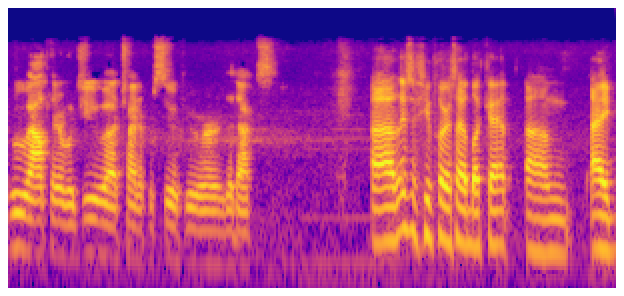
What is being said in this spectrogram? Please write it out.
who, out there would you uh, try to pursue if you were the Ducks? Uh, there's a few players I'd look at. Um, I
